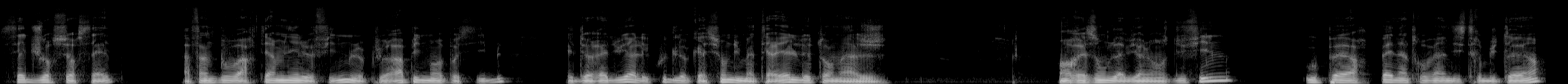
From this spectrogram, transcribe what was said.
7 jours sur 7, afin de pouvoir terminer le film le plus rapidement possible et de réduire les coûts de location du matériel de tournage. En raison de la violence du film, Hooper peine à trouver un distributeur,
